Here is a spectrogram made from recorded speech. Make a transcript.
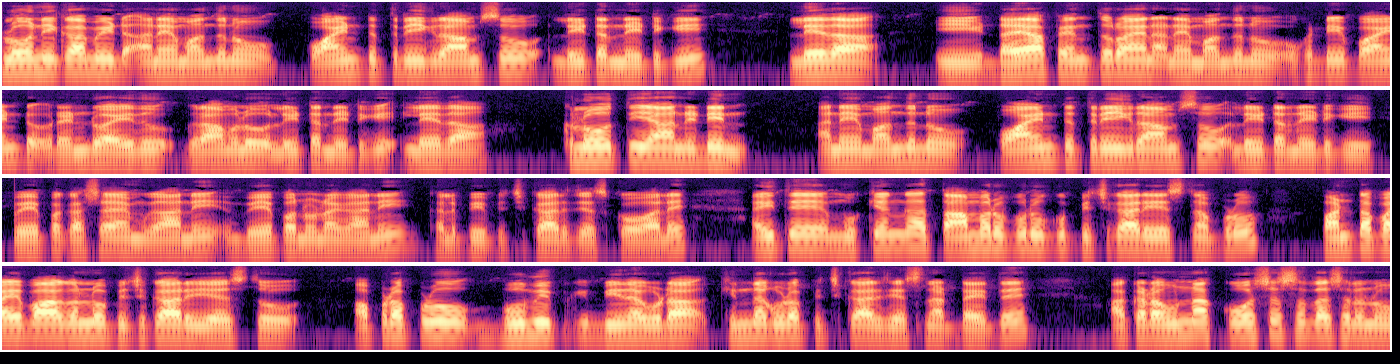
ఫ్లోనికామిడ్ అనే మందును పాయింట్ త్రీ గ్రామ్స్ లీటర్ నీటికి లేదా ఈ డయాఫెంతురాయిన్ అనే మందును ఒకటి పాయింట్ రెండు ఐదు గ్రాములు లీటర్ నీటికి లేదా క్లోతియానిడిన్ అనే మందును పాయింట్ త్రీ గ్రామ్స్ లీటర్ నీటికి వేప కషాయం కానీ వేప నూనె కానీ కలిపి పిచికారి చేసుకోవాలి. అయితే ముఖ్యంగా తామర పురుగుకు పిచికారి చేసినప్పుడు పంట పైభాగంలో పిచికారి చేస్తూ అప్పుడప్పుడు భూమి మీద కూడా కింద కూడా పిచికారి చేసినట్టయితే అక్కడ ఉన్న కోశస్థ దశలను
